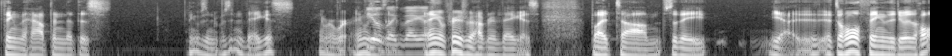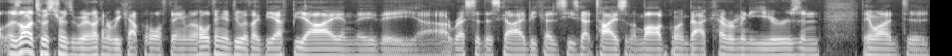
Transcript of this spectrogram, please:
thing that happened at this. I think it was in was it in Vegas? I can't remember. Where. It Feels like Vegas. I think I'm pretty sure it happened in Vegas. But um, so they, yeah, it, it's a whole thing to do. The whole, there's a lot of twists and turns. We're not going to recap the whole thing, but the whole thing to do with like the FBI and they they uh, arrested this guy because he's got ties to the mob going back however many years, and they wanted to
